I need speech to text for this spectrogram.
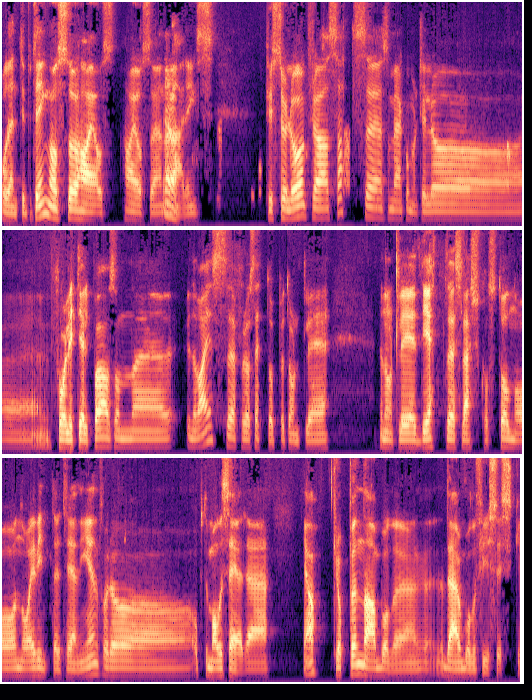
og den type ting. Og så har jeg også, har jeg også en Ja. fysiolog fra SATS som jeg kommer til å få litt hjelp av sånn eh, underveis eh, for å sette opp ordentlig en ordentlig diett eh, slash kosthold nå, nå i vintertreningen for å optimalisere ja, kroppen. Da, både, det er jo både fysisk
